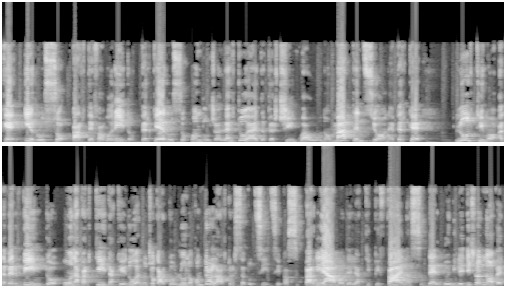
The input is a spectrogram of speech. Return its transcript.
che il russo parte favorito perché il russo conduce all'head to head per 5 a 1 ma attenzione perché l'ultimo ad aver vinto una partita che i due hanno giocato l'uno contro l'altro è stato Tsitsipas. Parliamo delle ATP Finals del 2019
